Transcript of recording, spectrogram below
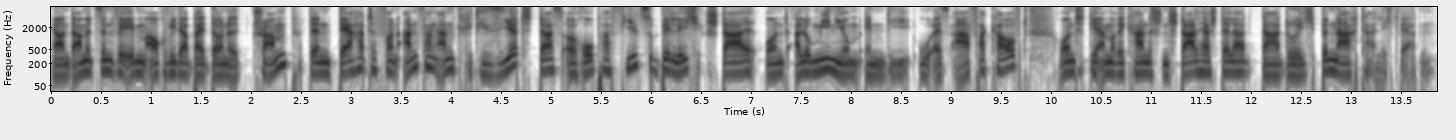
Ja, und damit sind wir eben auch wieder bei Donald Trump, denn der hatte von Anfang an kritisiert, dass Europa viel zu billig Stahl und Aluminium in die USA verkauft und die amerikanischen Stahlhersteller dadurch benachteiligt werden.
